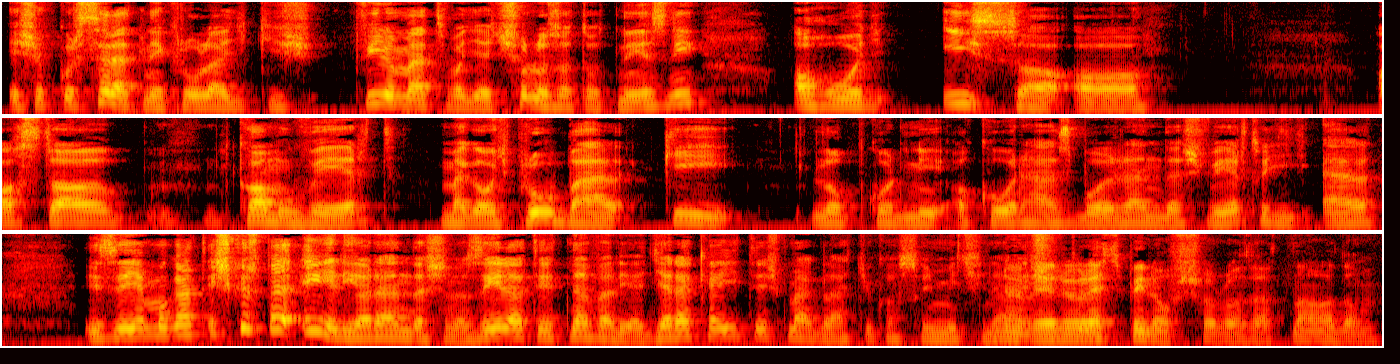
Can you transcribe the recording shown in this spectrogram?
és akkor szeretnék róla egy kis filmet, vagy egy sorozatot nézni, ahogy issza a, azt a kamuvért, meg ahogy próbál kilopkodni a kórházból rendes vért, hogy így el izélje magát, és közben éli a rendesen az életét, neveli a gyerekeit, és meglátjuk azt, hogy mit csinál. Nővéről egy spin-off sorozat, na adom.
